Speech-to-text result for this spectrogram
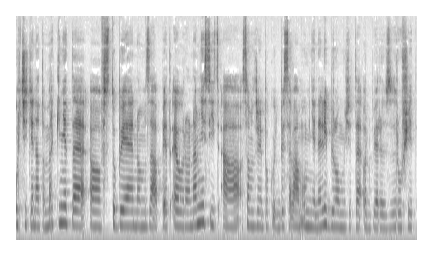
určitě na to mrkněte, uh, vstup je jenom za 5 euro na měsíc a samozřejmě pokud by se vám u mě nelíbilo, můžete odběr zrušit.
